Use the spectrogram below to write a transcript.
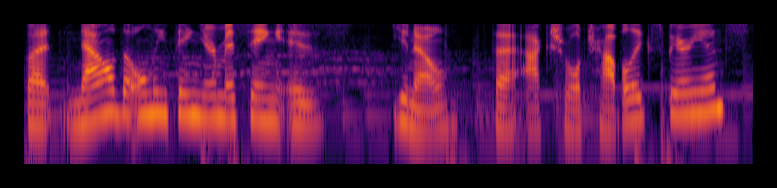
but now the only thing you're missing is, you know, the actual travel experience.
